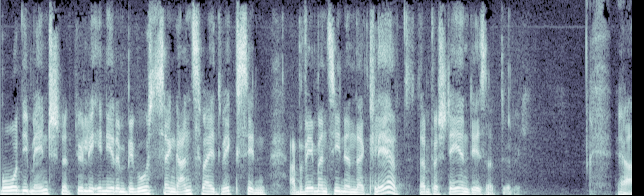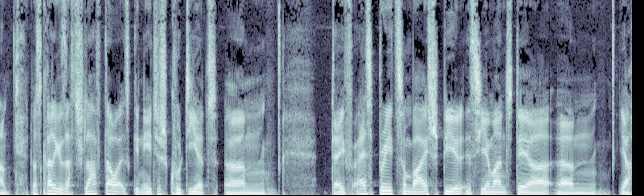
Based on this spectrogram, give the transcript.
wo die Menschen natürlich in ihrem Bewusstsein ganz weit weg sind. Aber wenn man es ihnen erklärt, dann verstehen die es natürlich. Ja, du hast gerade gesagt, Schlafdauer ist genetisch kodiert. Ähm, Dave Asprey zum Beispiel ist jemand, der ähm, ja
